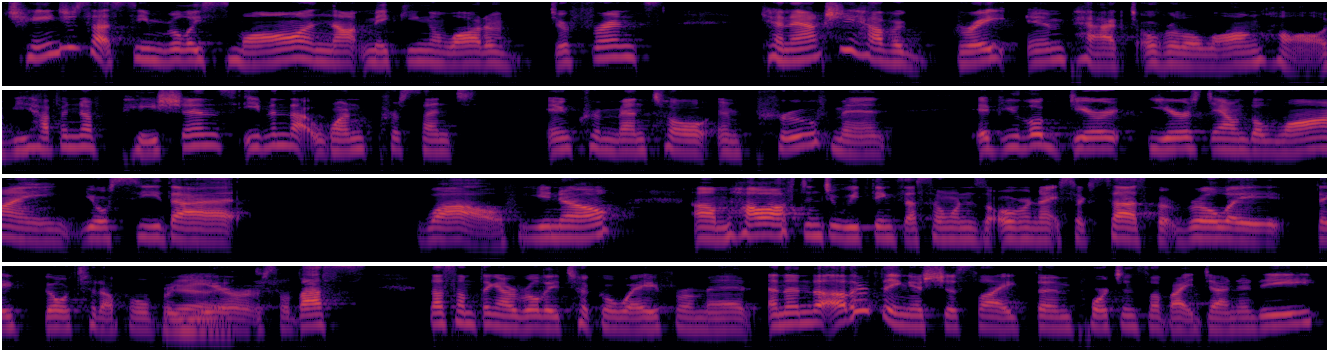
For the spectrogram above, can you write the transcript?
changes that seem really small and not making a lot of difference can actually have a great impact over the long haul. If you have enough patience, even that 1% incremental improvement, if you look years down the line, you'll see that, wow, you know, um, how often do we think that someone is an overnight success, but really they've built it up over Right. years. So that's, that's something I really took away from it. And then the other thing is just like the importance of identity,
